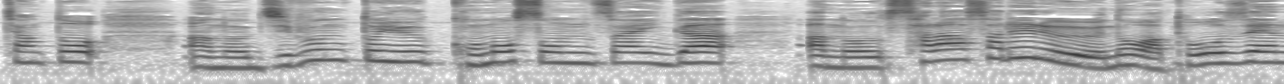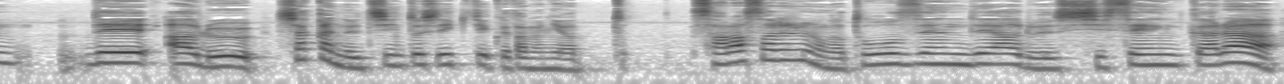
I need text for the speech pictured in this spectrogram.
ちゃんとあの自分というこの存在があのさらされるのは当然である。社会の一員として生きていくためにはさらされるのが当然である視線から、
